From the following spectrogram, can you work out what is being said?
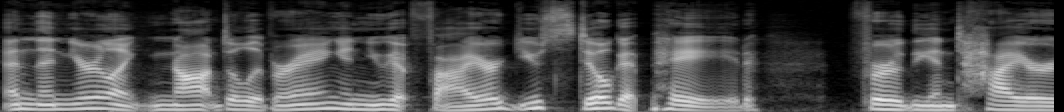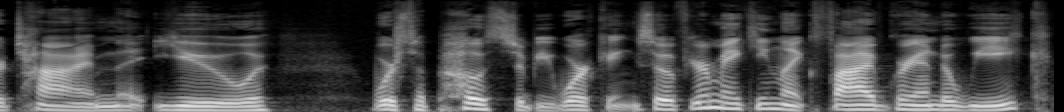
and then you're like not delivering and you get fired, you still get paid for the entire time that you were supposed to be working. So if you're making like five grand a week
